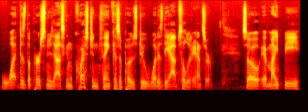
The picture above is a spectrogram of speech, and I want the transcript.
what does the person who's asking the question think as opposed to what is the absolute answer. So it might be,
